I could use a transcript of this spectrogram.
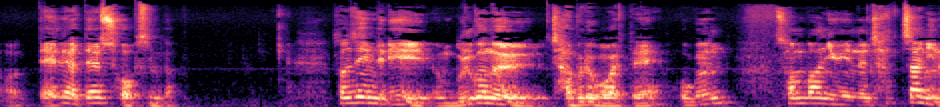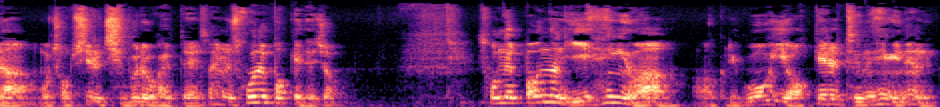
어, 뗄래야 뗄 수가 없습니다. 선생님들이 물건을 잡으려고 할 때 혹은 선반 위에 있는 찻잔이나 뭐 접시를 집으려고 할 때 선생님 손을 뻗게 되죠. 손을 뻗는 이 행위와 어, 그리고 이 어깨를 드는 행위는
